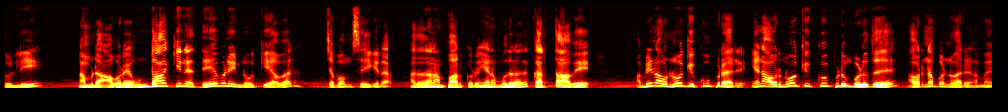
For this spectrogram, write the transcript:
சொல்லி நம்முடைய அவரை உண்டாக்கின தேவனை நோக்கி அவர் ஜெபம் செய்கிறார். அதை தான் நாம் பார்க்கிறோம். ஏன்னா முதல்ல கர்த்தாவே அப்படின்னு அவர் நோக்கி கூப்பிடுறாரு. ஏன்னா அவர் நோக்கி கூப்பிடும் பொழுது அவர் என்ன பண்ணுவார்? நம்ம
